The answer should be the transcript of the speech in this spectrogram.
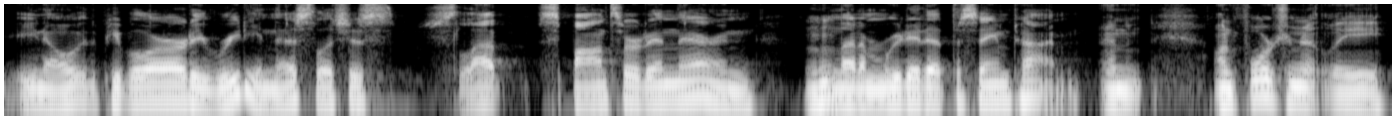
you know the people are already reading this. Let's just slap sponsored in there and, Mm-hmm. and let them read it at the same time. And unfortunately,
